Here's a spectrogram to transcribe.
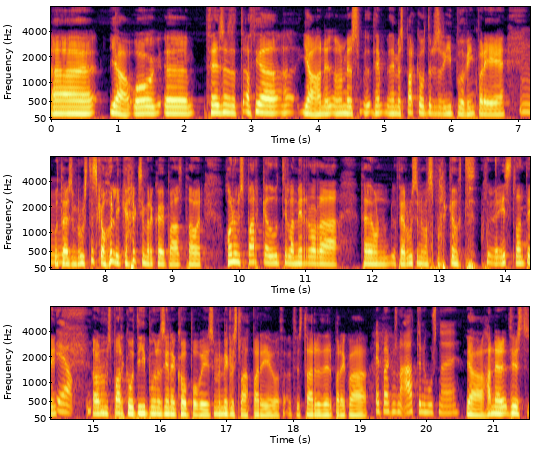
Uh, já og um, þeir sem sagt af því að já, hann er, hann er með, þeim, þeim er sparkað út úr þessari íbúð og fingvar e Mm. út af þessum rústiska ólíkark sem er að kaupa allt þá er honum sparkað út til að mirrora þegar, hún, þegar rúsinum var sparkað út í Íslandi. Já, þá er hún sparkað út í íbúðuna sína í Kópóvi sem er miklu slappari og þú veist, þar eru þeir bara eitthvað er bara eitthvað svona atvinnuhúsnaði já, hann er, þú veist,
